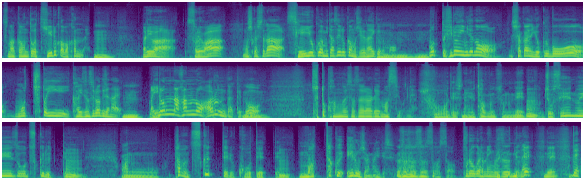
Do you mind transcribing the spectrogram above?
そのアカウントが消えるか分かんない。うん。あるいはそれはもしかしたら性欲は満たせるかもしれないけども、うんうんもっと広い意味での社会の欲望をもうちょっといい改善するわけじゃない、うん。まあ、いろんな反論あるんだけど、うん。ちょっと考えさせられますよね。そうですね。多分そのね、うん。女性の映像を作るって、うん、あのー多分作ってる工程ってうん。全くエロじゃないですよ。そうそうそうそう。プログラミングずっとね。ね。で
